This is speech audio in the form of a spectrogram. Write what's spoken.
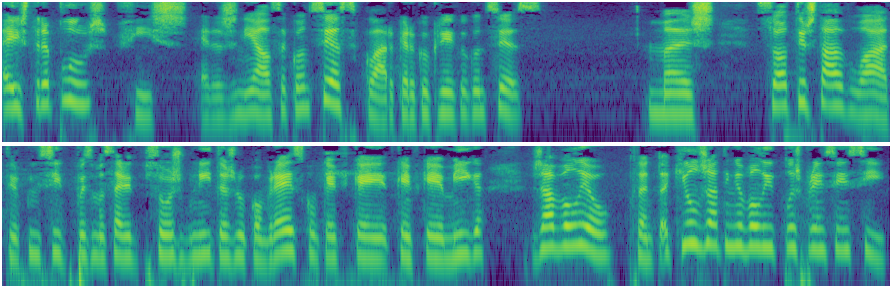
extra plus. Fixe. Era genial se acontecesse. Claro que era o que eu queria que acontecesse. Mas só ter estado lá, ter conhecido depois uma série de pessoas bonitas no congresso, com quem fiquei, quem fiquei amiga, já valeu. Portanto, aquilo já tinha valido pela experiência em si.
